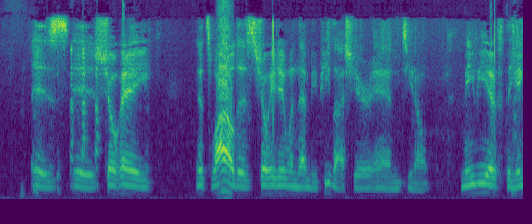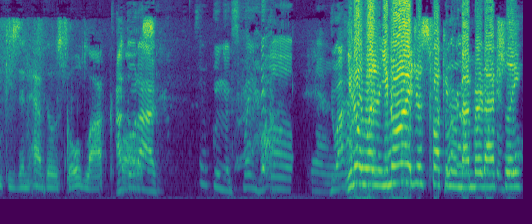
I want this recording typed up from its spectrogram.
is is Shohei. It's wild. Is Shohei didn't win the MVP last year, and you know, maybe if the Yankees didn't have those gold lock balls. I balls, thought I fucking explained why. Oh. Do I You know what? You know what I just fucking I remembered bring up the actually.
